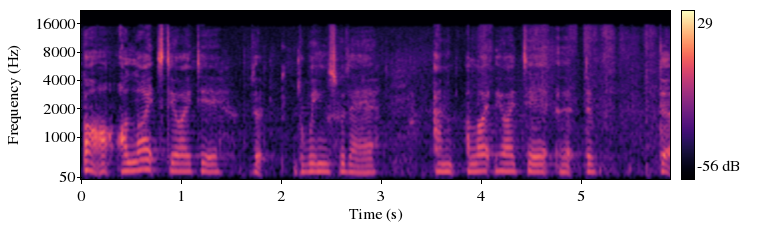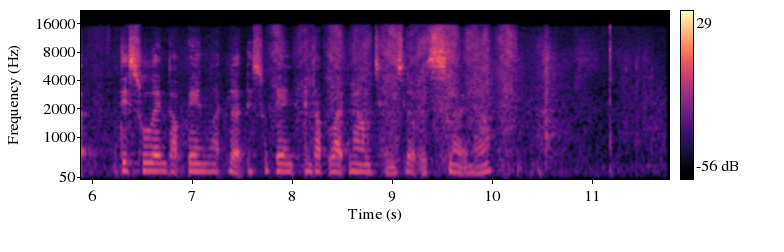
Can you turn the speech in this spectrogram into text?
But I liked the idea that the wings were there, and I like the idea that the, that this will end up being like, look, this will be end up like mountains, look, with snow now.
